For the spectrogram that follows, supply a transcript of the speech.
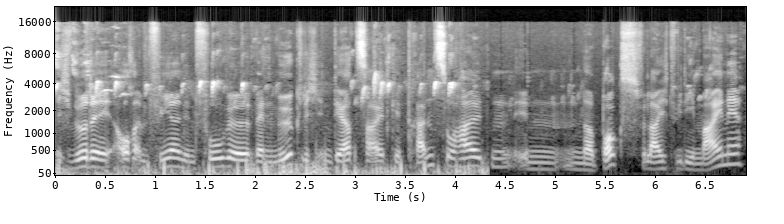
Ich würde auch empfehlen, den Vogel, wenn möglich, in der Zeit getrennt zu halten, in einer Box, vielleicht wie die meine,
